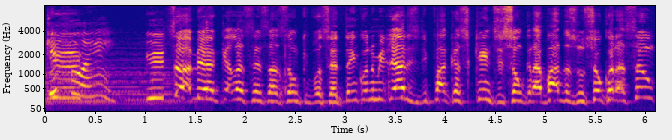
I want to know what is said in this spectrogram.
que foi, hein? E sabe aquela sensação que você tem quando milhares de facas quentes são cravadas no seu coração?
